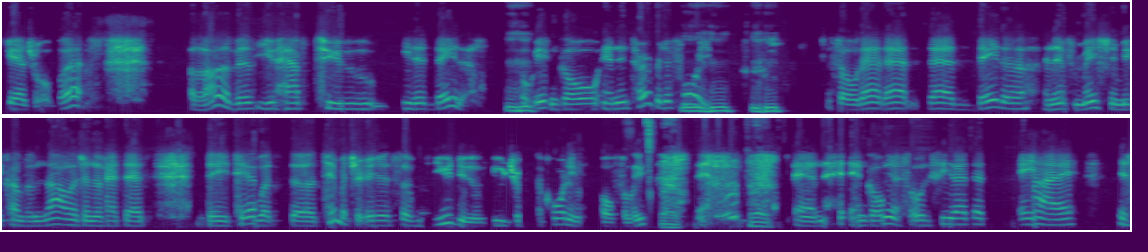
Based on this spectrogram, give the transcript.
schedule. But a lot of it you have to feed it data so Mhm. it can go and interpret it for you. Mhm. Mhm. So that that that data and information becomes knowledge, and the fact that they tell what the temperature is, so what you do you dress accordingly, hopefully, Right. Right. and and go there. So you see that that AI is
